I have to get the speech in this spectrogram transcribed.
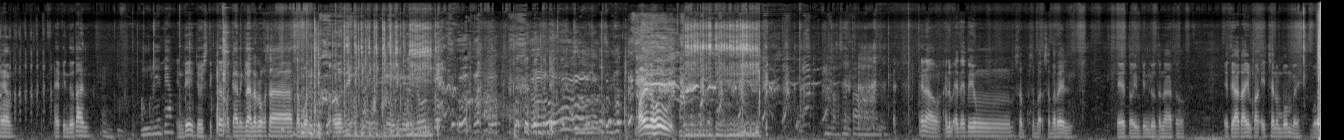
Ayan. Ay, pindutan. Pangoriente yan. Hindi, joystick to pagka naglalaro ka sa sa mall. Oh, zik, zik, zik, zik. Fire the hole! Ang lakas ng tama. Ayun o, ano, ito, ito yung sa, sa, sa barel. Ito, yung pindutan na to. Ito yata yung pang itcha ng bomba eh. Bomba.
